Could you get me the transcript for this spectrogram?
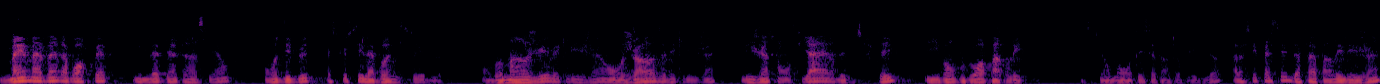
Même avant d'avoir fait une lettre d'intention, on débute, est-ce que c'est la bonne cible? On va manger avec les gens, on jase avec les gens. Les gens sont fiers de discuter et ils vont vouloir parler parce qu'ils ont monté cette entreprise-là. Alors, c'est facile de faire parler les gens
